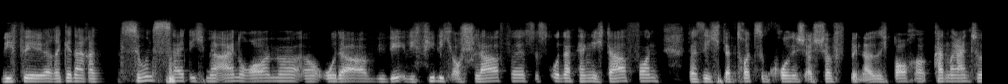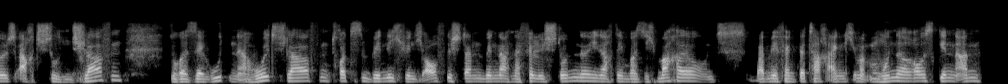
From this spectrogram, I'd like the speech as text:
wie viel Regenerationszeit ich mir einräume äh, oder wie, wie viel ich auch schlafe. Es ist unabhängig davon, dass ich dann trotzdem chronisch erschöpft bin. Also ich brauche, kann rein theoretisch acht Stunden schlafen, sogar sehr gut und erholt schlafen. Trotzdem bin ich, wenn ich aufgestanden bin, nach einer Viertelstunde, je nachdem, was ich mache, und bei mir fängt der Tag eigentlich immer mit dem Hunde rausgehen an,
